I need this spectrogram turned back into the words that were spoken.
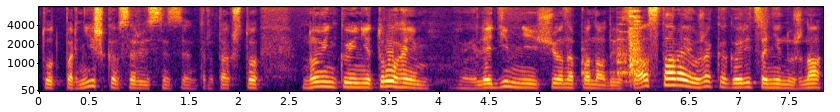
тот парнишка в сервисный центр. Так что новенькую не трогаем, глядим, мне еще она понадобится. А старая уже, как говорится, не нужна.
